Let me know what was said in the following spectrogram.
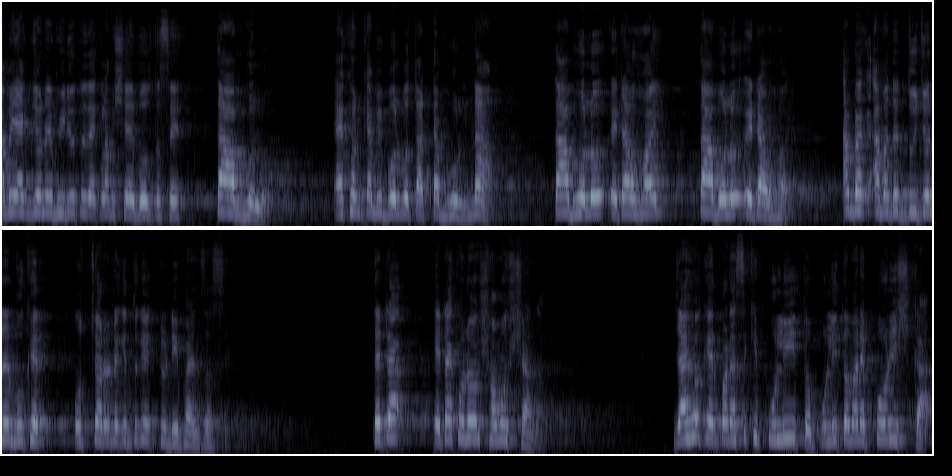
আমি একজনের ভিডিওতে দেখলাম, সে বলতেছে তা হলো এখন কি আমি বলব, তারটা ভুল? না। তা হলো এটাও হয় তা বলো এটাও হয়। আমরা, আমাদের দুজনের মুখের উচ্চারণে কিন্তু একটু ডিফারেন্স আছে। এটা এটা কোনো সমস্যা না। যাই হোক এরপর আছে কি পুলিত পুলিত মানে পরিষ্কার।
